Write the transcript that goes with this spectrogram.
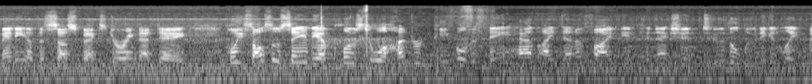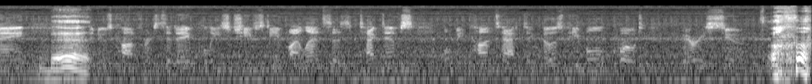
many of the suspects during that day. Police also say they have close to 100 people that they have identified in connection to the looting in late May. Bet. At the news conference today, Police Chief Steve Mylett says detectives will be contacting those people, quote, very soon.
